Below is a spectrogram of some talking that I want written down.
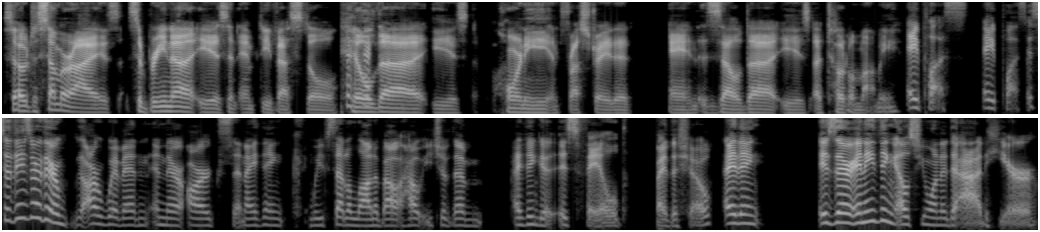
So to summarize, Sabrina is an empty vestal. Hilda is horny and frustrated, and Zelda is a total mommy. A plus. A plus. So these are their our women and their arcs, and I think we've said a lot about how each of them I think is failed by the show. I think is there anything else you wanted to add here?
